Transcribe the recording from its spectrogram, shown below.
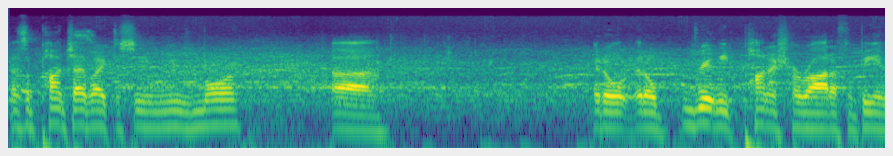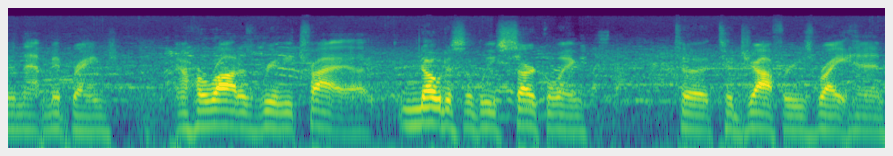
That's a punch I'd like to see him use more. Uh, it'll it'll really punish Harada for being in that mid range, and Harada's really try uh, noticeably circling to to Jofre's right hand.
